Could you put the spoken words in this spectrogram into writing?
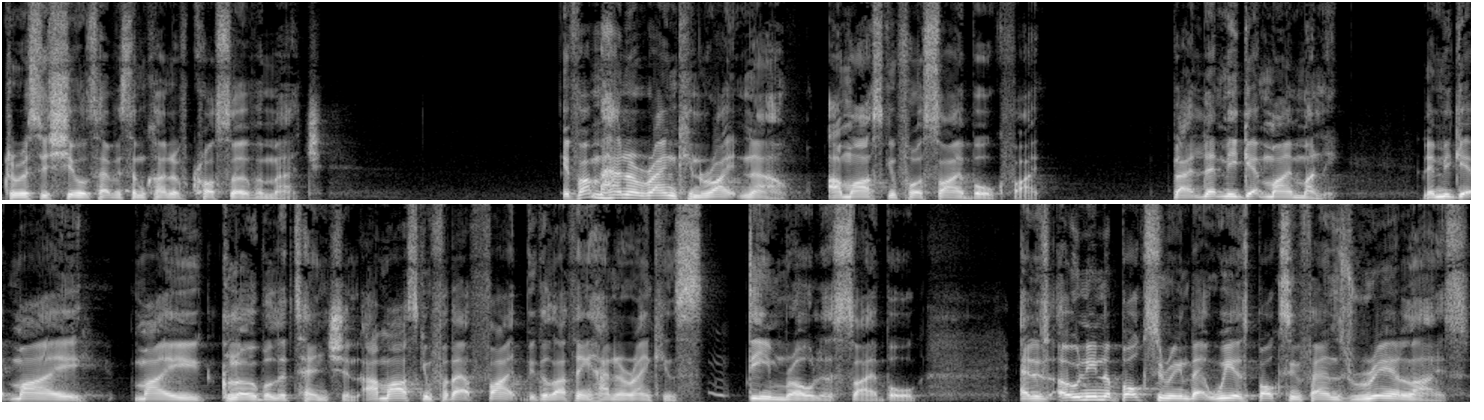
Claressa Shields having some kind of crossover match if I'm Hannah Rankin right now, I'm asking for a cyborg fight. Like, let me get my money. Let me get my my global attention. I'm asking for that fight because I think Hannah Rankin steamrollers cyborg. And it's only in the boxing ring that we as boxing fans realize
